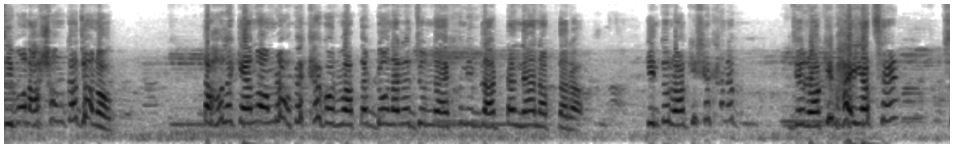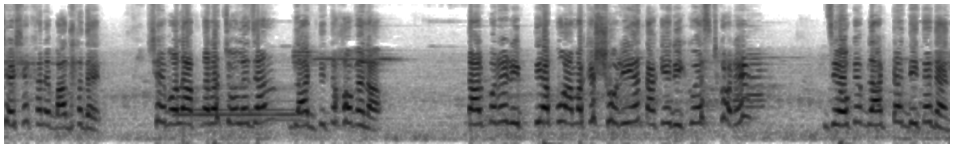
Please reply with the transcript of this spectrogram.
জীবন আশঙ্কাজনক, তাহলে কেন আমরা অপেক্ষা করব? আপনার ডোনারের জন্য এখনই ব্লাডটা নেন আপনারা। কিন্তু রকি সেখানে, যে রকি ভাই আছে, সে সেখানে বাধা দেয়। সে বলে, আপনারা চলে যান ব্লাড দিতে হবে না। তারপরে রিপ্তি আপু আমাকে সরিয়ে তাকে রিকোয়েস্ট করে যে, ওকে ব্লাডটা দিতে দেন।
